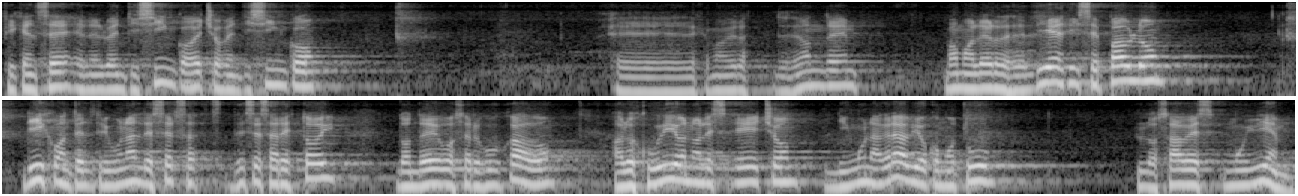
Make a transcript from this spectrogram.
Fíjense en el 25, Hechos 25, eh, ver desde dónde, vamos a leer desde el 10, dice Pablo, dijo ante el tribunal de César, estoy, donde debo ser juzgado, a los judíos no les he hecho ningún agravio como tú lo sabes muy bien,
